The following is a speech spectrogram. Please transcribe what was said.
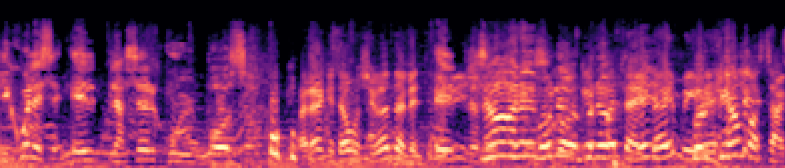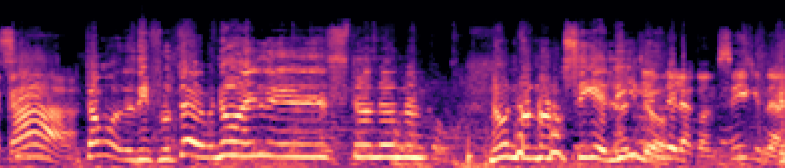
¿Y cuál es el placer culposo? Pará que estamos llegando al estribillo. No, no, qué pero falta de timing, porque estamos acá. sí, estamos disfrutando. No, él es. No, no, no. No, no, no, no sigue el No hilo. la consigna. Te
